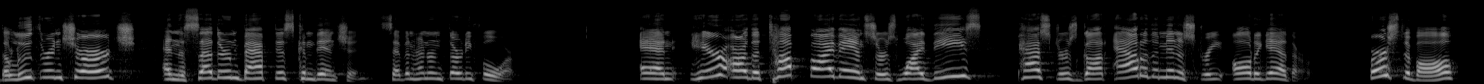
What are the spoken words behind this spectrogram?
the Lutheran Church, and the Southern Baptist Convention, 734. And here are the top five answers why these pastors got out of the ministry altogether. First of all,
